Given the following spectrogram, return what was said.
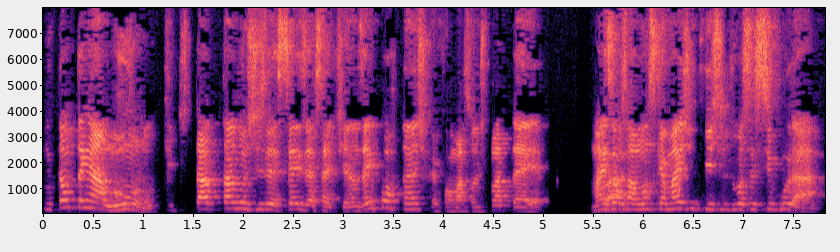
Então, tem aluno que está tá nos 16, 17 anos, é importante que a formação de plateia, mas claro. é os alunos que é mais difícil de você segurar.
